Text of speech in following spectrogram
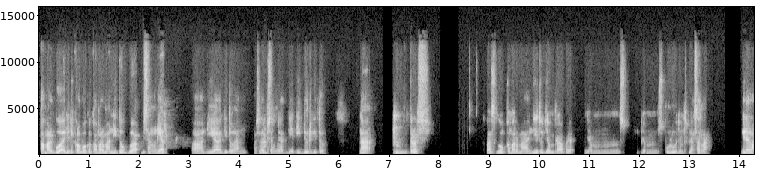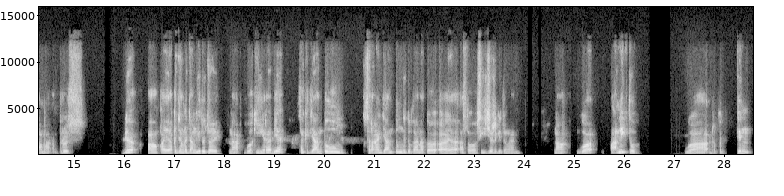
kamar gua. Jadi kalau gua ke kamar mandi tuh gua bisa ngeliat uh, dia gitu kan. Maksudnya bisa ngeliat dia tidur gitu. Nah terus pas gua ke kamar mandi tuh jam berapa ya? Jam jam 10 jam 11an lah ini udah lama. Terus dia uh, kayak kejang-kejang gitu coy. Nah gua kira dia sakit jantung serangan jantung gitu kan atau eh, atau seizure gitu kan. Nah gua panik tuh. Gua deketin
